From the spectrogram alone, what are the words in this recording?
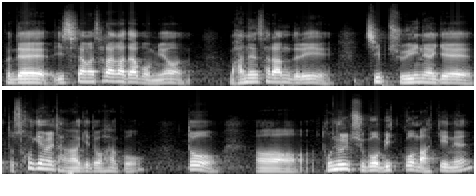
근데 이 세상을 살아가다 보면 많은 사람들이 집 주인에게 또 속임을 당하기도 하고 또 어, 돈을 주고 믿고 맡기는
